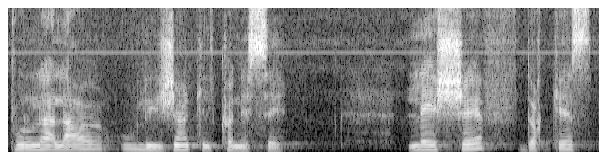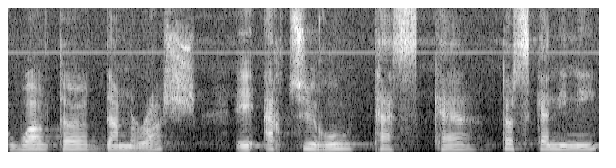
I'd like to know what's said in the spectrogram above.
pour la leur ou les gens qu'ils connaissaient. Les chefs d'orchestre Walter Damrosch et Arturo Toscanini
